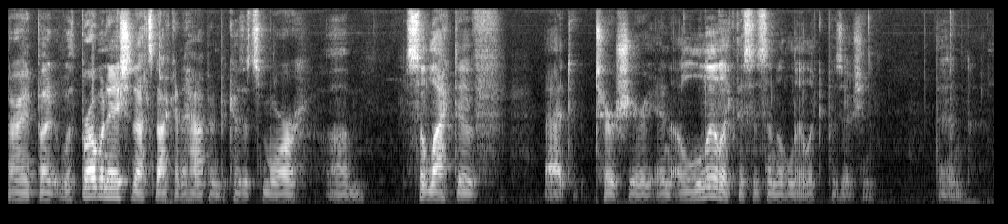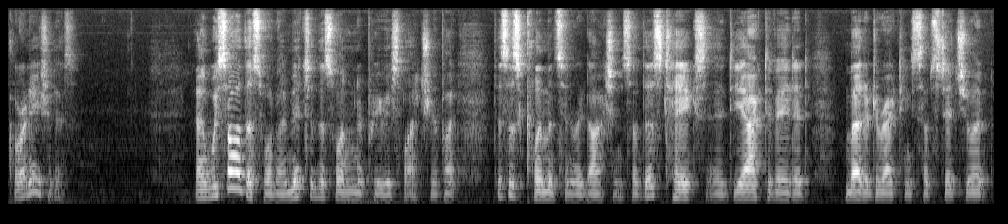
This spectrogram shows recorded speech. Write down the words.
All right, but with bromination, that's not going to happen because it's more um, selective at tertiary and allylic, this is an allylic position, than chlorination is. And we saw this one, I mentioned this one in a previous lecture, but this is Clemmensen reduction. So this takes a deactivated meta-directing substituent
